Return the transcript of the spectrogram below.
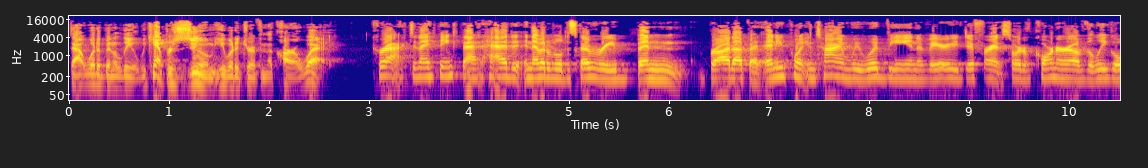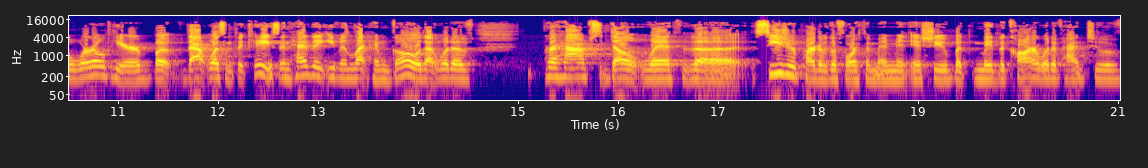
That would have been illegal. We can't presume he would have driven the car away. Correct. And I think that had inevitable discovery been brought up at any point in time, we would be in a very different sort of corner of the legal world here. But that wasn't the case. And had they even let him go, that would have perhaps dealt with the seizure part of the Fourth Amendment issue, but made the car would have had to have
